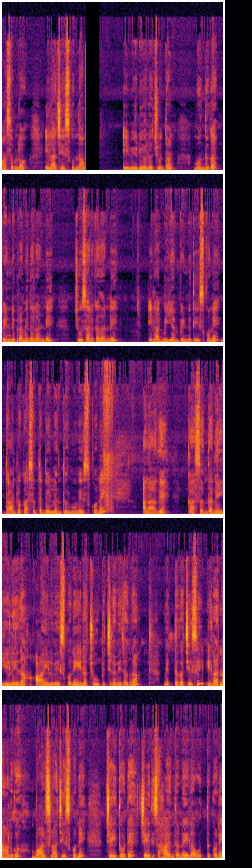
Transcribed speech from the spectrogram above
మాసంలో ఎలా చేసుకుందాము ఈ వీడియోలో చూద్దాం. ముందుగా పిండి ప్రమిదలండి. చూసారు కదండి? ఇలా బియ్యం పిండి తీసుకొని దాంట్లో కాస్తంత బెల్లం తురుము వేసుకొని అలాగే కాస్తంత నెయ్యి లేదా ఆయిల్ వేసుకొని ఇలా చూపించిన విధంగా మెత్తగా చేసి ఇలా నాలుగు బాల్స్లా చేసుకొని చేయితోటే చేతి సహాయంతోనే ఇలా ఒత్తుకొని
